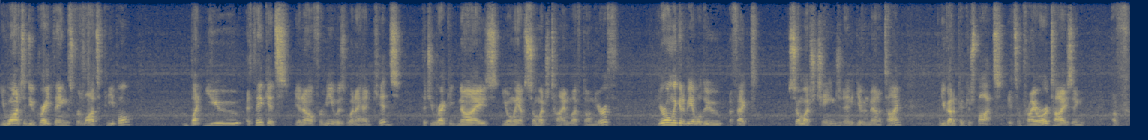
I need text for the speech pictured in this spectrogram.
You want to do great things for lots of people but you i think it's you know for me it was when i had kids that you recognize you only have so much time left on the earth. You're only going to be able to affect so much change in any given amount of time. You got to pick your spots. It's a prioritizing of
